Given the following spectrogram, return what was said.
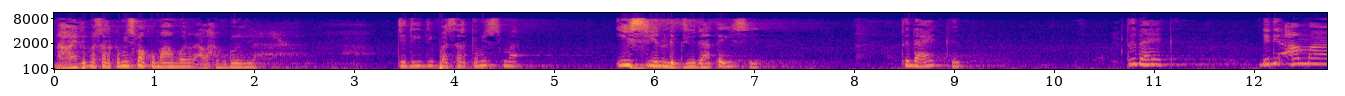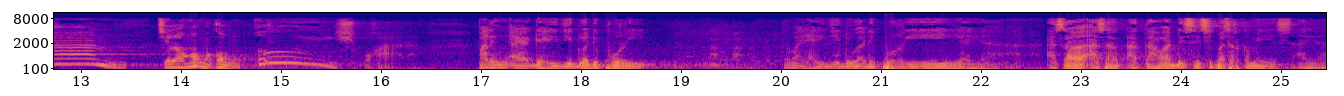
Nah di pasar kemis mah kumaha meureun? Alhamdulillah. Jadi di pasar kemis mah isin di zina teh isin. Teu daekeun. Teu daekeun. Jadi aman. Cilongok mah komo euy pohara. Paling aya ge hiji dua di puri. Hiji dua di Puri aya asal asal atawa di sisi pasar kemis aya.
